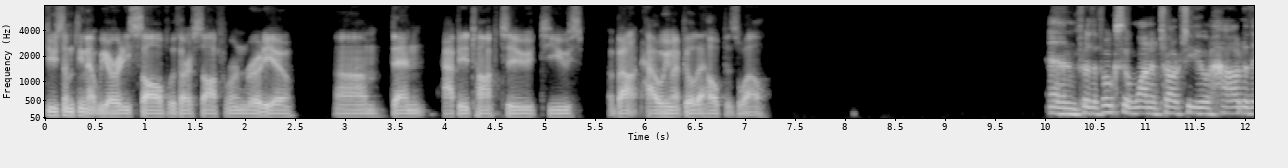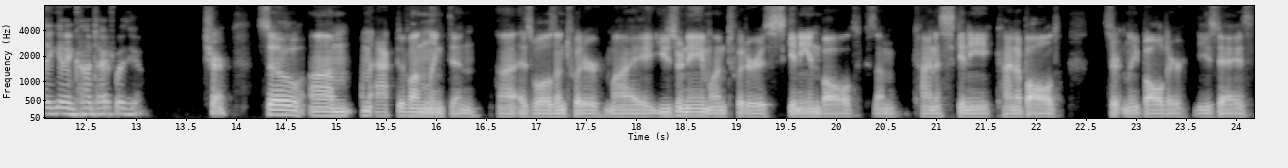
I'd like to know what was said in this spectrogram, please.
do something that we already solved with our software and rodeo um, then happy to talk to to you about how we might be able to help as well. And for the folks that want to talk to you how do they get in contact with you? Sure. So um, i'm active on linkedin uh, as well as on twitter. My username on twitter is skinny and bald because i'm kind of skinny kind of bald certainly balder these days.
